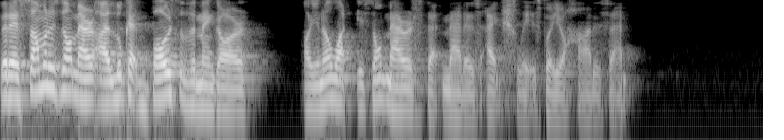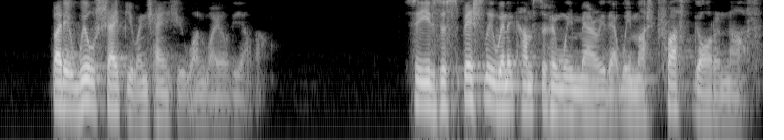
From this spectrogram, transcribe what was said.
but as someone who's not married, I look at both of them and go, oh, you know what? It's not marriage that matters, actually, it's where your heart is at. But it will shape you and change you one way or the other. See, it is especially when it comes to whom we marry that we must trust God enough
